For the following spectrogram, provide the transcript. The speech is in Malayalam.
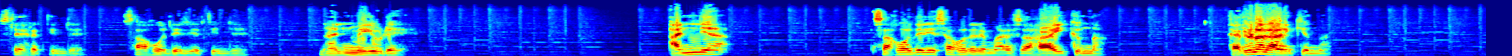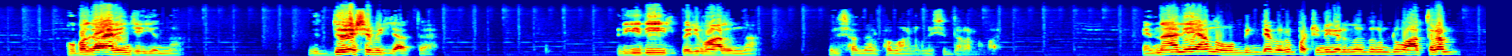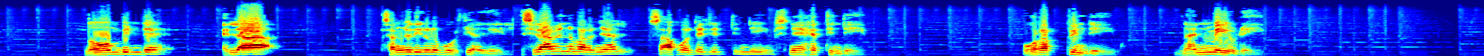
സ്നേഹത്തിന്റെ സാഹോദര്യത്തിന്റെ നന്മയുടെ അന്യ സഹോദരി സഹോദരന്മാരെ സഹായിക്കുന്ന കരുണ കാണിക്കുന്ന ഉപകാരം ചെയ്യുന്ന വിദ്വേഷമില്ലാത്ത രീതിയിൽ പെരുമാറുന്ന ഒരു സന്ദർഭമാണ് വിശുദ്ധ റമദാൻ. എന്നാലേ ആ നോമ്പിന്റെ വെറും പട്ടിണി കിടന്നത് കൊണ്ട് മാത്രം നോമ്പിന്റെ എല്ലാ സംഗതികളും പൂർത്തിയാകുകയില്ല. ഇസ്ലാം എന്ന് പറഞ്ഞാൽ സാഹോദര്യത്തിന്റെയും സ്നേഹത്തിന്റെയും ഉറപ്പിന്റെയും നന്മയുടെയും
